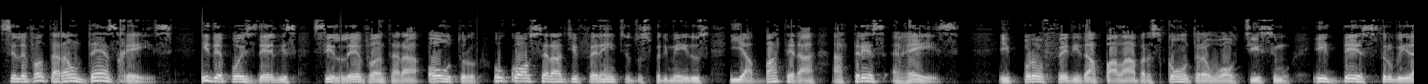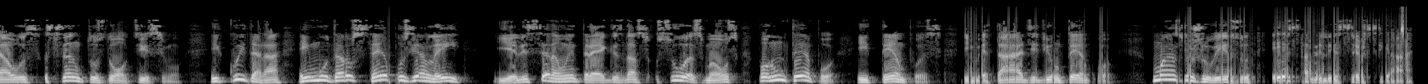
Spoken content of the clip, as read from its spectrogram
se levantarão dez reis, e depois deles se levantará outro, o qual será diferente dos primeiros, e abaterá a três reis. E proferirá palavras contra o Altíssimo, e destruirá os santos do Altíssimo, e cuidará em mudar os tempos e a lei, e eles serão entregues nas suas mãos por um tempo, e tempos, e metade de um tempo. Mas o juízo estabelecer-se-á,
